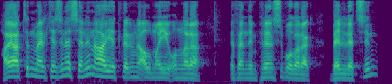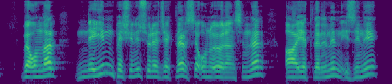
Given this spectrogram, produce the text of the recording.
hayatın merkezine senin ayetlerini almayı onlara efendim prensip olarak belletsin ve onlar neyin peşini süreceklerse onu öğrensinler, ayetlerinin izini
